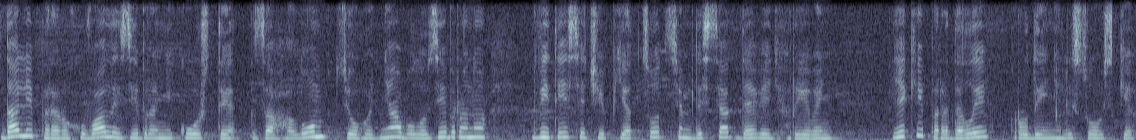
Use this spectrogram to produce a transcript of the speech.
Далі перерахували зібрані кошти. Загалом цього дня було зібрано 2579 гривень. які передали родині Лісовських.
